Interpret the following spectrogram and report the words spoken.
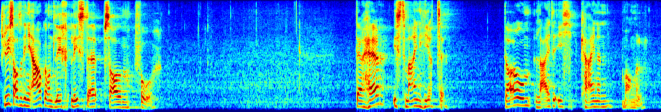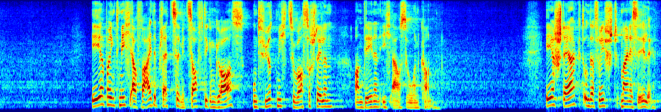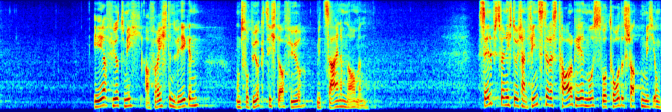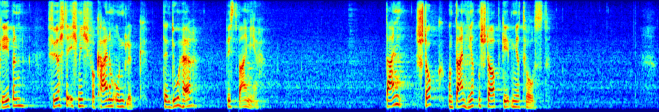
Schließ also deine Augen und lies den Psalm vor. Der Herr ist mein Hirte, darum leide ich keinen Mangel. Er bringt mich auf Weideplätze mit saftigem Gras und führt mich zu Wasserstellen, an denen ich ausruhen kann. Er stärkt und erfrischt meine Seele. Er führt mich auf rechten Wegen und verbürgt sich dafür mit seinem Namen. Selbst wenn ich durch ein finsteres Tal gehen muss, wo Todesschatten mich umgeben, fürchte ich mich vor keinem Unglück, denn du, Herr, bist bei mir. Dein Stock und dein Hirtenstab geben mir Trost.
